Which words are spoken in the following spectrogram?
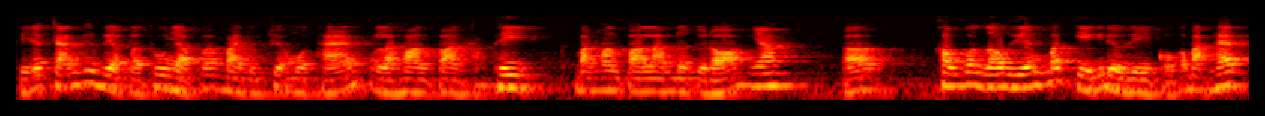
Thì chắc chắn cái việc là thu nhập ờ, vài chục triệu một tháng là hoàn toàn khả thi. Bạn hoàn toàn làm được điều đó nhá. Đó, không có giấu giếm bất kỳ cái điều gì của các bạn hết.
